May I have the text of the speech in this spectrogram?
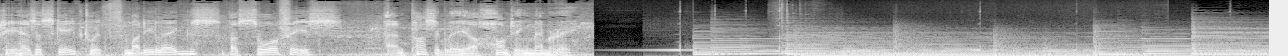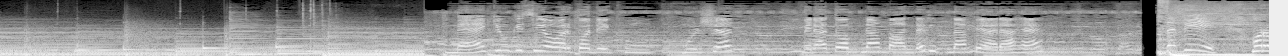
She has escaped with muddy legs, a sore face, and possibly a haunting memory. मैं क्यों किसी और को देखूँ? मुर्शद मेरा तो अपना बांदर इतना प्यारा है बेबी मोर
